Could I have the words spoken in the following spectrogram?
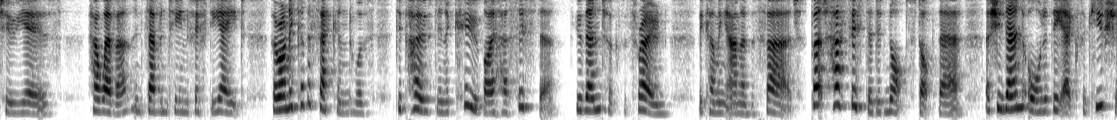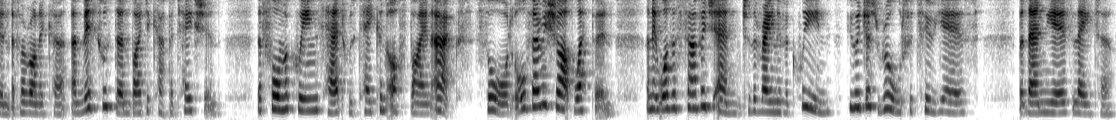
two years. However, in 1758, Veronica II was deposed in a coup by her sister, who then took the throne, becoming Anna III. But her sister did not stop there, as she then ordered the execution of Veronica, and this was done by decapitation. The former queen's head was taken off by an axe, sword, or very sharp weapon, and it was a savage end to the reign of a queen who had just ruled for two years. But then, years later,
